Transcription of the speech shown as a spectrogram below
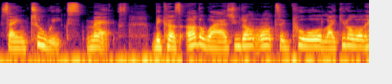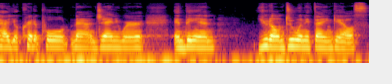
same two weeks max. Because otherwise, you don't want to pull, like, you don't want to have your credit pulled now in January and then you don't do anything else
